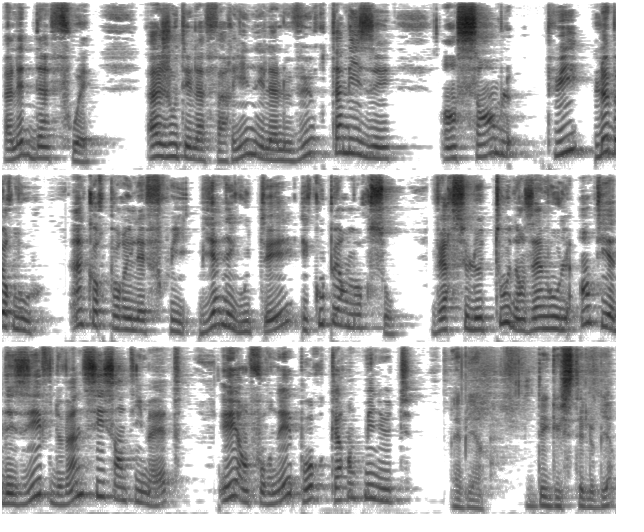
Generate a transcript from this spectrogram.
à l'aide d'un fouet. Ajoutez la farine et la levure tamisée ensemble, puis le beurre mou. Incorporez les fruits bien égouttés et coupés en morceaux. Versez le tout dans un moule antiadhésif de 26 cm et enfournez pour 40 minutes. Eh bien, dégustez-le bien.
